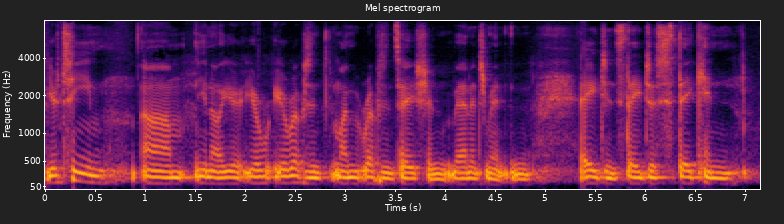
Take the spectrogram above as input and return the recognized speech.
your team, um, you know, your your your represent my representation, management, and agents. They just they can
